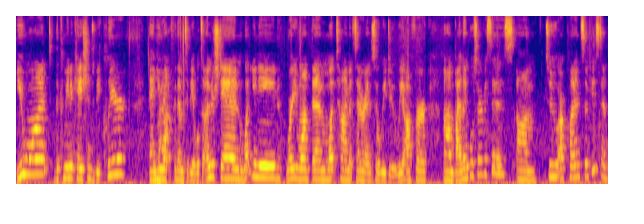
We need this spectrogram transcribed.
you want the communication to be clear and you right. want for them to be able to understand what you need where you want them what time etc and so we do we offer um, bilingual services um, to our clients of Houston.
